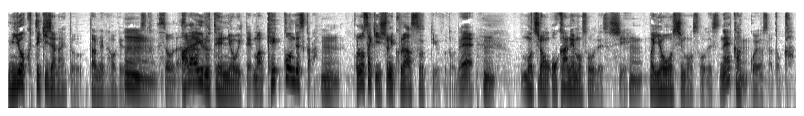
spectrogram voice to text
魅力的じゃないとダメなわけじゃないですか。うだ。あらゆる。る点において、まあ結婚ですから、うん。この先一緒に暮らすっていうことで、うん。もちろんお金もそうですし、うんまあ容姿もそうですね、かっこよさとか、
